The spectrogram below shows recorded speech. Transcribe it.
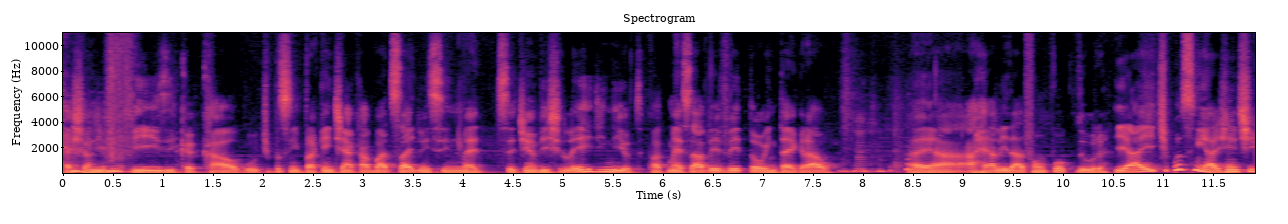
Questão de física, cálculo, tipo assim, para quem tinha acabado de sair do ensino médio, você tinha visto ler de Newton, para começar a ver vetor integral, aí a, a realidade foi um pouco dura. E aí, tipo assim, a gente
